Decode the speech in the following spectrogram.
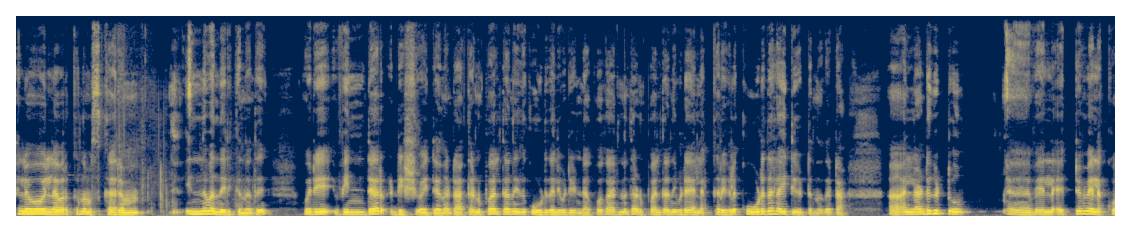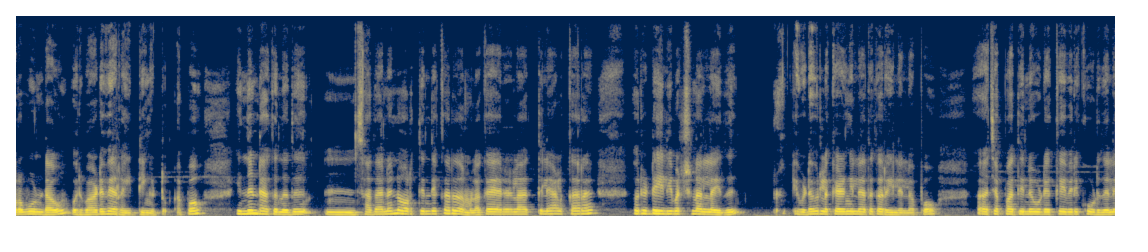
ഹലോ എല്ലാവർക്കും നമസ്കാരം. ഇന്ന് വന്നിരിക്കുന്നത് ഒരു വിന്റർ ഡിഷുമായിട്ടാണ് കേട്ടോ. തണുപ്പ് കാലത്താണ് ഇത് കൂടുതൽ ഇവിടെ ഉണ്ടാക്കുക. കാരണം തണുപ്പ് കാലത്താണ് ഇവിടെ ഇലക്കറികൾ കൂടുതലായിട്ട് കിട്ടുന്നത് കേട്ടോ. അല്ലാണ്ട് കിട്ടും. വില ഏറ്റവും വിലക്കുറവും ഉണ്ടാവും. ഒരുപാട് വെറൈറ്റിയും കിട്ടും. അപ്പോൾ ഇന്നുണ്ടാക്കുന്നത് സാധാരണ നോർത്ത് ഇന്ത്യക്കാർ നമ്മളെ കേരളത്തിലെ ആൾക്കാരെ ഒരു ഡെയിലി ഭക്ഷണമല്ല ഇത്. ഇവിടെ ഉരുളക്കിഴങ്ങില്ലാത്ത കറിയില്ലല്ലോ. അപ്പോൾ ചപ്പാത്തിന്റെ കൂടെയൊക്കെ ഇവർ കൂടുതൽ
